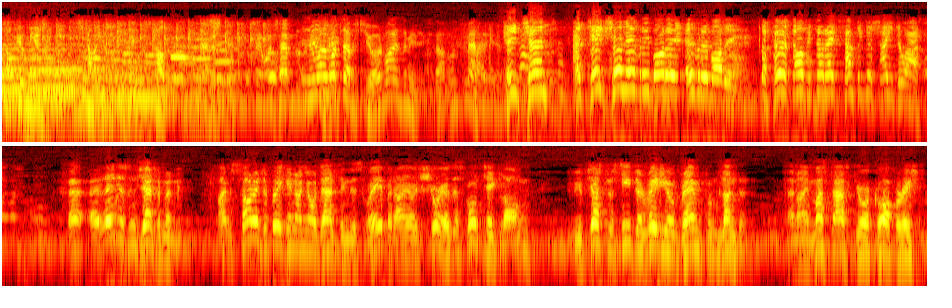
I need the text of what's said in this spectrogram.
Stop your music. Stop your Stop. What's happened? Well, what's up, steward? Why is the music stop? What's the matter here? Attention! Attention, everybody! Everybody! The first officer has something to say to us. Uh, uh, ladies and gentlemen, I'm sorry to break in on your dancing this way, but I assure you this won't take long. We've just received a radiogram from London, and I must ask your cooperation.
